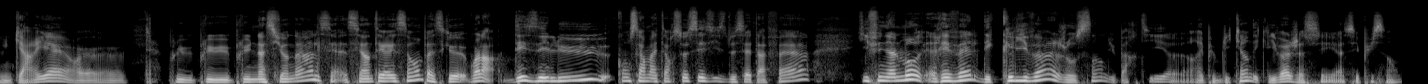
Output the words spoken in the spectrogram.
une carrière euh, plus plus plus nationale. C'est intéressant parce que voilà, des élus conservateurs se saisissent de cette affaire qui finalement révèle des clivages au sein du parti euh, républicain, des clivages assez assez puissants.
